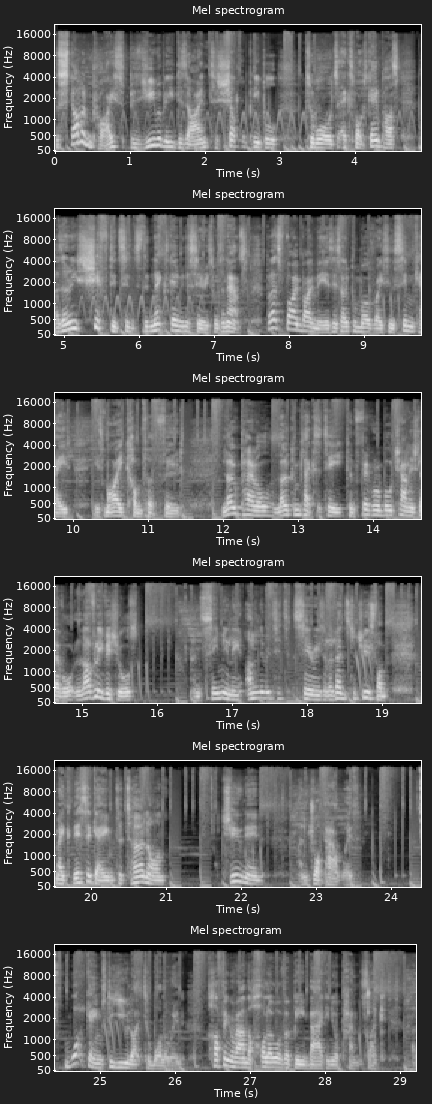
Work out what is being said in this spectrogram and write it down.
The stubborn price, presumably designed to shuttle people towards Xbox Game Pass, has only shifted since the next game in the series was announced. But that's fine by me, as this open world racing simcade is my comfort food. Low peril, low complexity, configurable challenge level, lovely visuals, and seemingly unlimited series of events to choose from make this a game to turn on, tune in, and drop out with. What games do you like to wallow in? Huffing around the hollow of a beanbag in your pants like a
